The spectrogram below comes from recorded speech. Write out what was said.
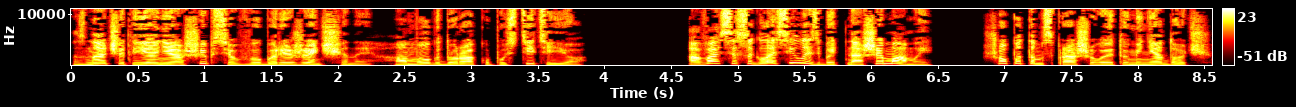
Значит, я не ошибся в выборе женщины, а мог дурак упустить ее. «А Вася согласилась быть нашей мамой?» Шепотом спрашивает у меня дочь.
